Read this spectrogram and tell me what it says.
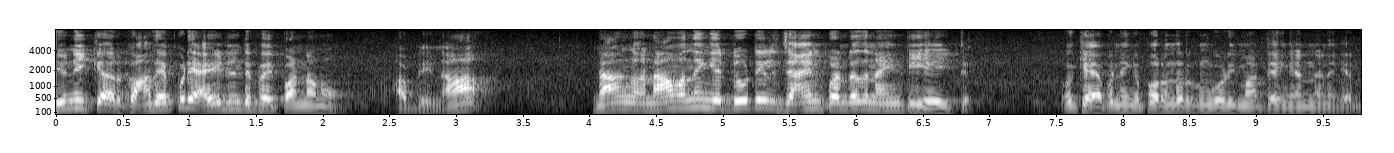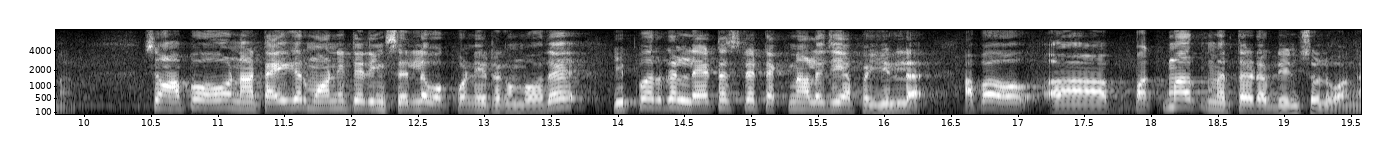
யூனிக்காக இருக்கும். அதை எப்படி ஐடென்டிஃபை பண்ணணும் அப்படின்னா நாங்கள் நான் வந்து இங்கே டியூட்டியில் ஜாயின் பண்ணுறது நைன்டி எயிட்டு ஓகே அப்போ நீங்கள் பிறந்திருக்கும் கூடி மாட்டேங்கன்னு நினைக்கிறேன் நான். ஸோ அப்போது நான் டைகர் மானிட்டரிங் செல்லில் ஒர்க் பண்ணிட்டு இருக்கும்போது இப்போ இருக்க லேட்டஸ்ட்டு டெக்னாலஜி அப்போ இல்லை. அப்போது பக்மார்க் மெத்தட் அப்படின்னு சொல்லுவாங்க.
